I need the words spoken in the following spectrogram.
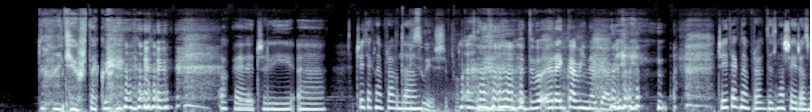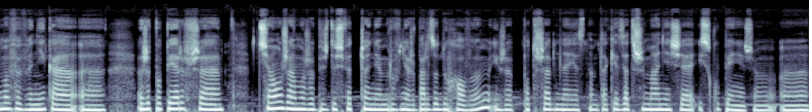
Cię już tak. Okej, okay, czyli, e, czyli tak naprawdę... Podpisujesz się pod Rękami, nogami. czyli tak naprawdę z naszej rozmowy wynika, e, że po pierwsze ciąża może być doświadczeniem również bardzo duchowym i że potrzebne jest nam takie zatrzymanie się i skupienie się e,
